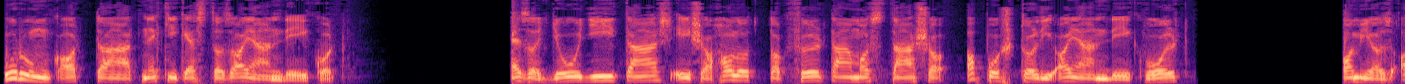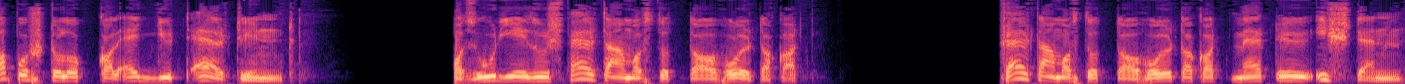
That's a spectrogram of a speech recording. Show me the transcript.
Urunk adta át nekik ezt az ajándékot. Ez a gyógyítás és a halottak föltámasztása apostoli ajándék volt, ami az apostolokkal együtt eltűnt. Az Úr Jézus feltámasztotta a holtakat. Feltámasztotta a holtakat, mert ő Isten.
